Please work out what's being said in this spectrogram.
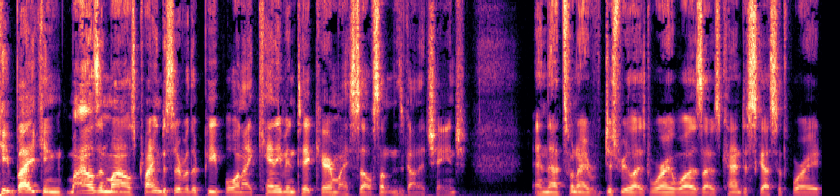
be biking miles and miles trying to serve other people and I can't even take care of myself, something's got to change. and that's when I just realized where I was. I was kind of disgusted with where I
